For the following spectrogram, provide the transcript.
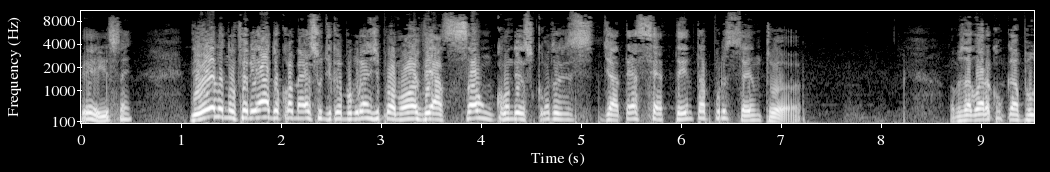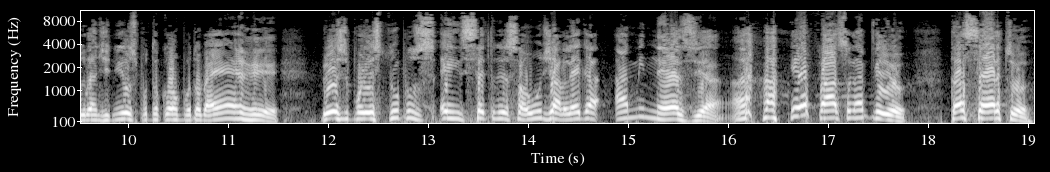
Que isso, hein? De olho no feriado, o comércio de Campo Grande promove ação com desconto de, até 70%. Vamos agora com campograndenews.com.br. Preso por estupros em centro de saúde alega amnésia. É fácil, né, filho? Tá certo.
